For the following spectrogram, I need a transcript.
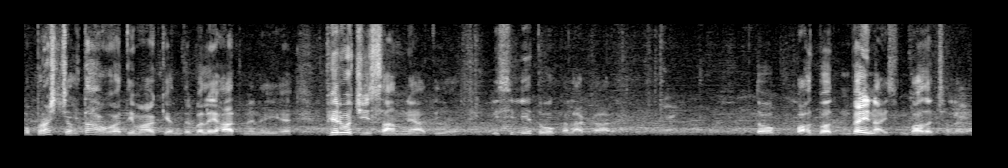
वो ब्रश चलता होगा दिमाग के अंदर भले हाथ में नहीं है फिर वो चीज़ सामने आती है। इसीलिए तो वो कलाकार है। तो बहुत बहुत वेरी नाइस बहुत अच्छा लगा।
